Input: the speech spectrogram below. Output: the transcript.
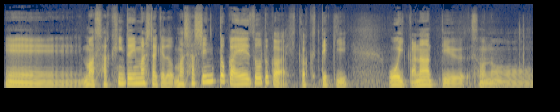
えー、まあ、作品と言いましたけど、まあ、写真とか映像とか比較的多いかなっていうその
